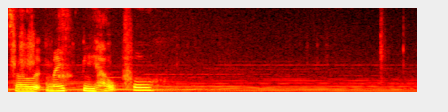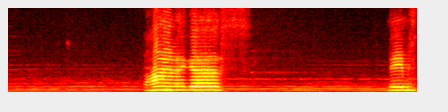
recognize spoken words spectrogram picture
So it might be helpful. Fine, I guess. Name's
